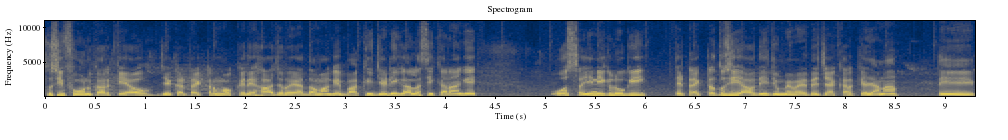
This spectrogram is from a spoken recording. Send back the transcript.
ਤੁਸੀਂ ਫੋਨ ਕਰਕੇ ਆਓ ਜੇਕਰ ਟਰੈਕਟਰ ਮੌਕੇ ਤੇ ਹਾਜ਼ਰ ਹੋਇਆ ਦਵਾਂਗੇ ਬਾਕੀ ਜਿਹੜੀ ਗੱਲ ਅਸੀਂ ਕਰਾਂਗੇ ਉਹ ਸਹੀ ਨਿਕਲੂਗੀ ਤੇ ਟਰੈਕਟਰ ਤੁਸੀਂ ਆਪਦੀ ਜ਼ਿੰਮੇਵਾਰੀ ਤੇ ਚੈੱਕ ਕਰਕੇ ਜਾਣਾ ਤੇ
